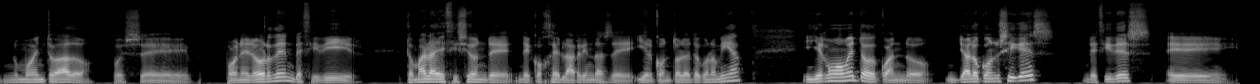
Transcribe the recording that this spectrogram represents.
un momento dado, pues eh, poner orden, decidir, tomar la decisión de, coger las riendas de, y el control de tu economía. Y llega un momento cuando ya lo consigues, decides eh,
